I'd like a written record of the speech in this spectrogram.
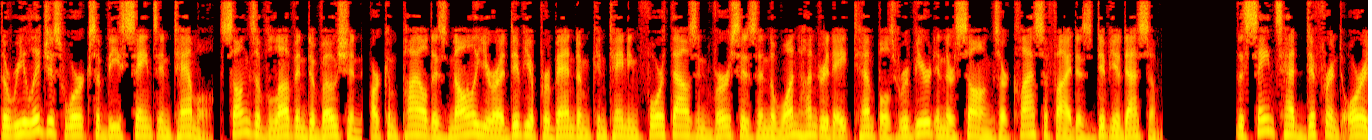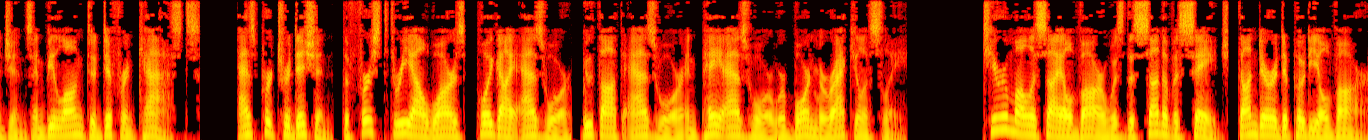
The religious works of these saints in Tamil, songs of love and devotion, are compiled as Nalayira Divya Prabandham containing 4,000 verses and the 108 temples revered in their songs are classified as Divya Desam. The saints had different origins and belonged to different castes. As per tradition, the first three Alwars, Poigai Alvar, Buthoth Alvar and Pei Alvar were born miraculously. Tirumalasai Alvar was the son of a sage, Thandaradipodi Alvar,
